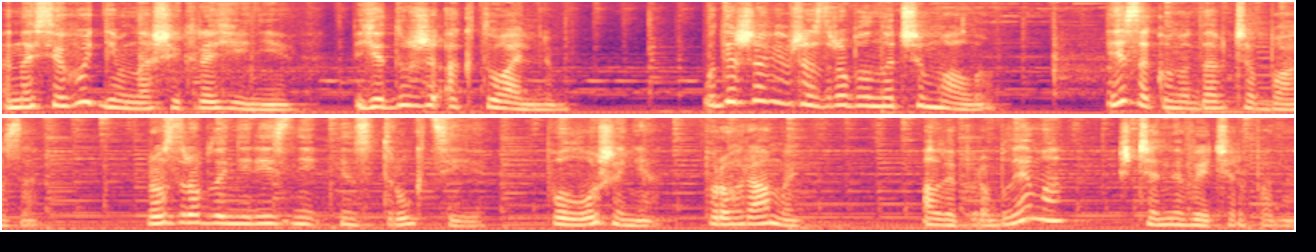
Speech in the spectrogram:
на сьогодні в нашій країні є дуже актуальним. У державі вже зроблено чимало. Є законодавча база, розроблені різні інструкції, положення, програми, але проблема ще не вичерпана.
